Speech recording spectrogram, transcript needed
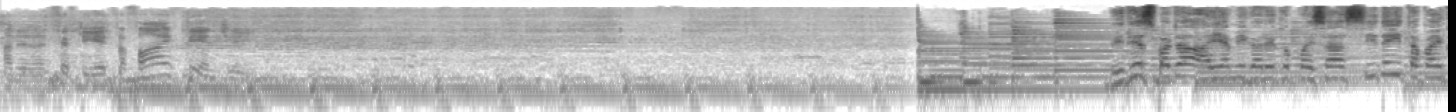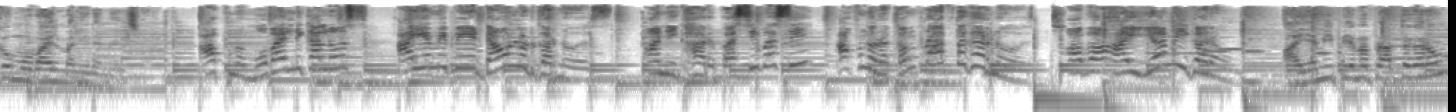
158 for 5 PNG. विदेशबाट आइएमई गरेको पैसा सिधै तपाईँको मोबाइलमा लिन मिल्छ। आफ्नो मोबाइल निकाल्नुहोस् आइएमई पे डाउनलोड गर्नुहोस् अनि घर बसी बसी आफ्नो रकम प्राप्त गर्नुहोस्। अब आइएमई गरौँ। आइएमई पेमा प्राप्त गरौँ।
